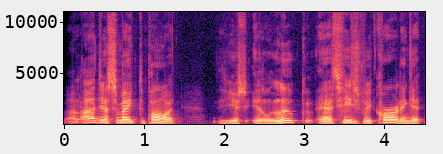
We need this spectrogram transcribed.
Well, I'll just make the point. You, Luke, as he's recording it,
